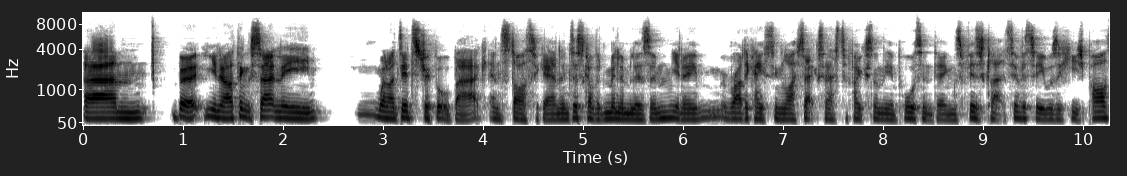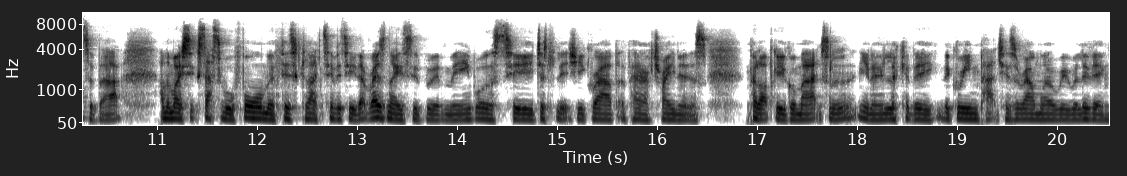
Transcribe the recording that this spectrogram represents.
um, but you know, I think certainly when I did strip it all back and start again and discovered minimalism, you know, eradicating life's excess to focus on the important things, physical activity was a huge part of that. And the most accessible form of physical activity that resonated with me was to just literally grab a pair of trainers, pull up Google Maps and, you know, look at the, the green patches around where we were living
